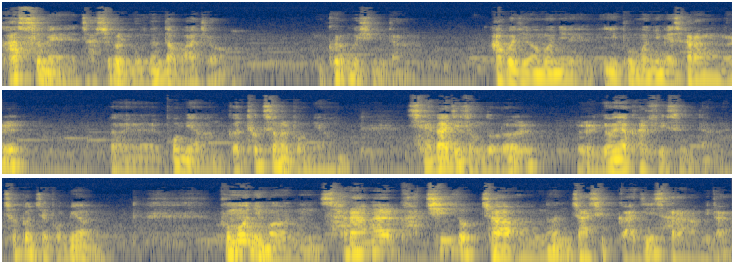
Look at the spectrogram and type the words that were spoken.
가슴에 자식을 묻는다고 하죠. 그런 것입니다. 아버지, 어머니의 이 부모님의 사랑을 어, 보면, 그 특성을 보면 세 가지 정도를 요약할 수 있습니다. 첫 번째 보면 부모님은 사랑할 가치조차 없는 자식까지 사랑합니다.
